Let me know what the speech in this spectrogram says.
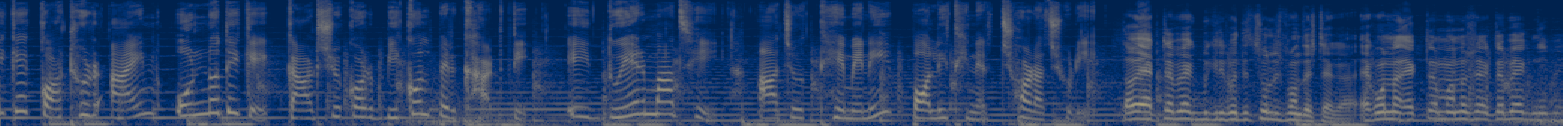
একদিকে কঠোর আইন, অন্যদিকে কার্যকর বিকল্পের ঘাটতি। এই দুয়ের মাঝেই আজও থেমে নেই পলিথিনের ছড়াছড়ি। তাও একটা ব্যাগ বিক্রি করতে চল্লিশ পঞ্চাশ টাকা। এখন একটা মানুষ একটা ব্যাগ নেবে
